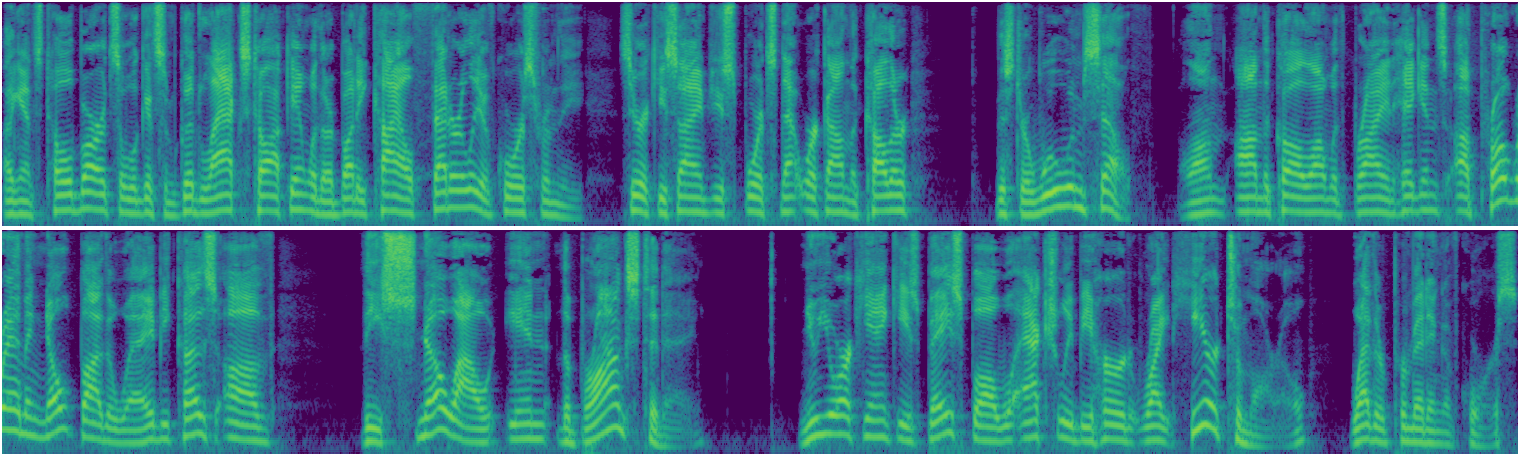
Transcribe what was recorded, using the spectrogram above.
against Hobart. So we'll get some good lax talk in with our buddy Kyle Federle, of course, from the Syracuse IMG Sports Network on the color. Mr. Wu himself along on the call along with Brian Higgins. A programming note, by the way, because of the snow out in the Bronx today, New York Yankees baseball will actually be heard right here tomorrow, weather permitting, of course,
